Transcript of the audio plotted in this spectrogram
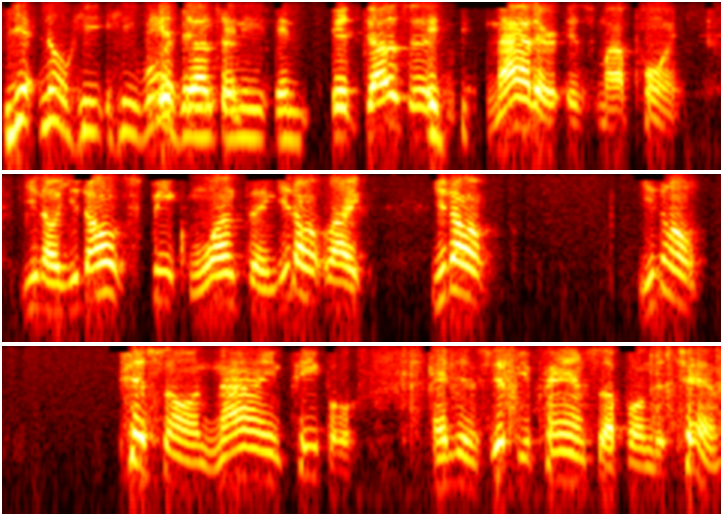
Yeah, no, he he was, It and, he, doesn't- and, he, and It doesn't It- matter. Is my point. You know, you don't speak one thing. You don't like. You don't. You don't piss on nine people and then zip your pants up on the tenth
